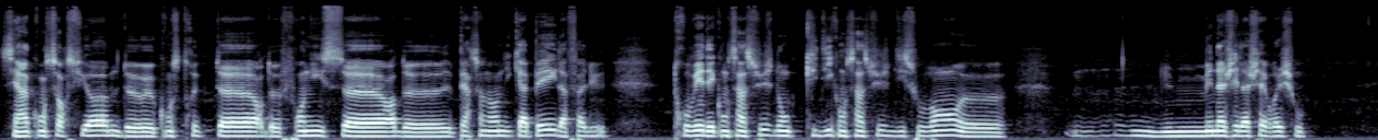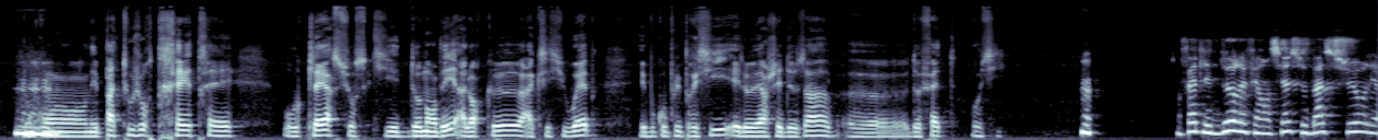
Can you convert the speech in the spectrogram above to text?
c'est un consortium de constructeurs, de fournisseurs, de personnes handicapées, il a fallu trouver des consensus. Donc, qui dit consensus dit souvent euh, ménager la chèvre et chou. Donc, mhm. on n'est pas toujours très, très au clair sur ce qui est demandé, alors que AccessiWeb est beaucoup plus précis et le RG2A euh, de fait aussi. En fait, les deux référentiels se basent sur les,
